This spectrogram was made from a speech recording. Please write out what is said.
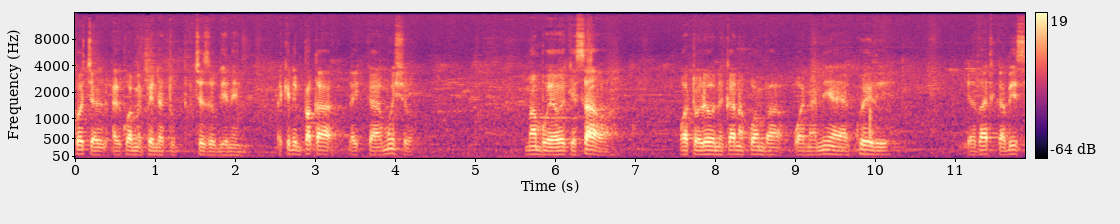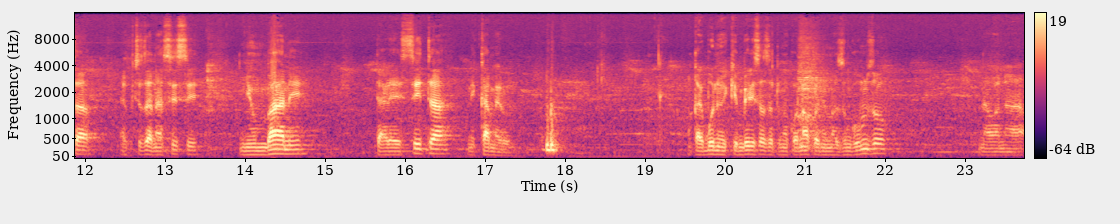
coach alikuwa amependa tucheze ugenini, lakini mpaka dakika ya mwisho mambo yaweke sawa, watu walioonekana kwamba wana nia ya kweli ya dhati kabisa ya kucheza na sisi nyumbani tarehe sita ni Cameroon. Karibuni wiki mbili sasa tumekuwa nao kwenye mazungumzo na wana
